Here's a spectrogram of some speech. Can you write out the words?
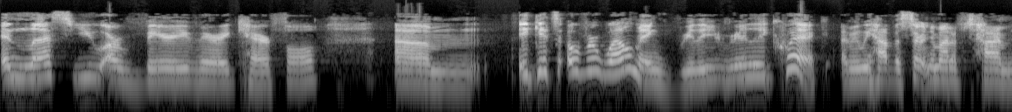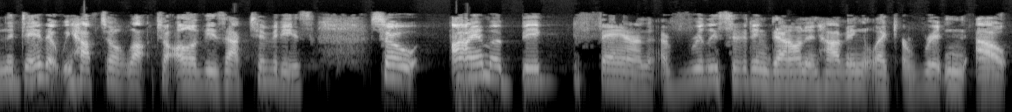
unless you are very, very careful, um, it gets overwhelming really, really quick. I mean, we have a certain amount of time in the day that we have to allot to all of these activities. So I am a big fan of really sitting down and having like a written out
